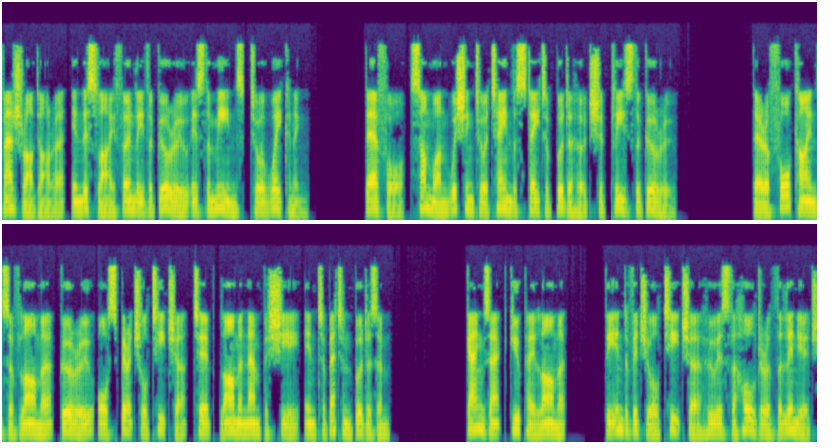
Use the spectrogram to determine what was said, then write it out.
Vajradhara, in this life only the Guru is the means to awakening. Therefore, someone wishing to attain the state of Buddhahood should please the Guru. There are four kinds of lama guru or spiritual teacher tib, lama nampa in Tibetan Buddhism Gangzak Gyupe Lama the individual teacher who is the holder of the lineage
